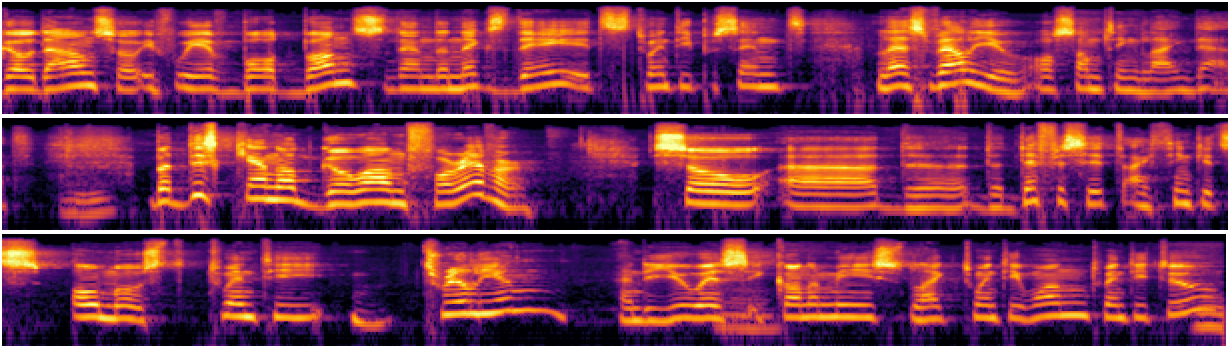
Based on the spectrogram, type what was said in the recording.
go down. So if we have bought bonds, then the next day it's 20% less value or something like that. But this cannot go on forever. So uh, the, the deficit, I think it's almost 20 trillion, and the US economy is like 21, 22,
